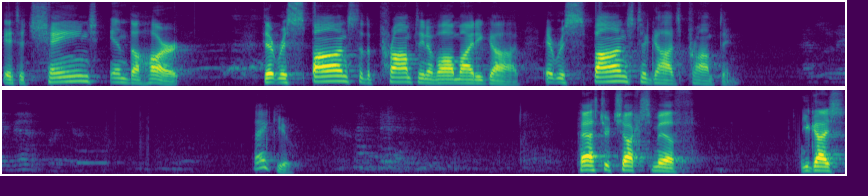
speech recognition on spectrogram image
It's a change in the heart that responds to the prompting of Almighty God. It responds to God's prompting. Thank you. Pastor Chuck Smith. You guys,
